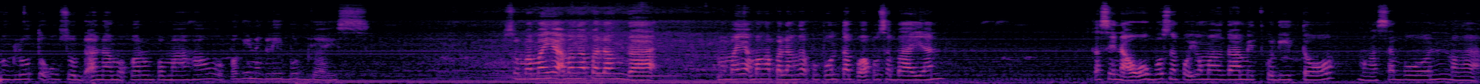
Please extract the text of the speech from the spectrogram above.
magluto og sudan na mo karon pamahaw. Pag naglibod guys. So mamaya mga palangga mamaya mga palangga pupunta po ako sa bayan. Kasi nauubos na po yung mga gamit ko dito. Mga sabon mga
